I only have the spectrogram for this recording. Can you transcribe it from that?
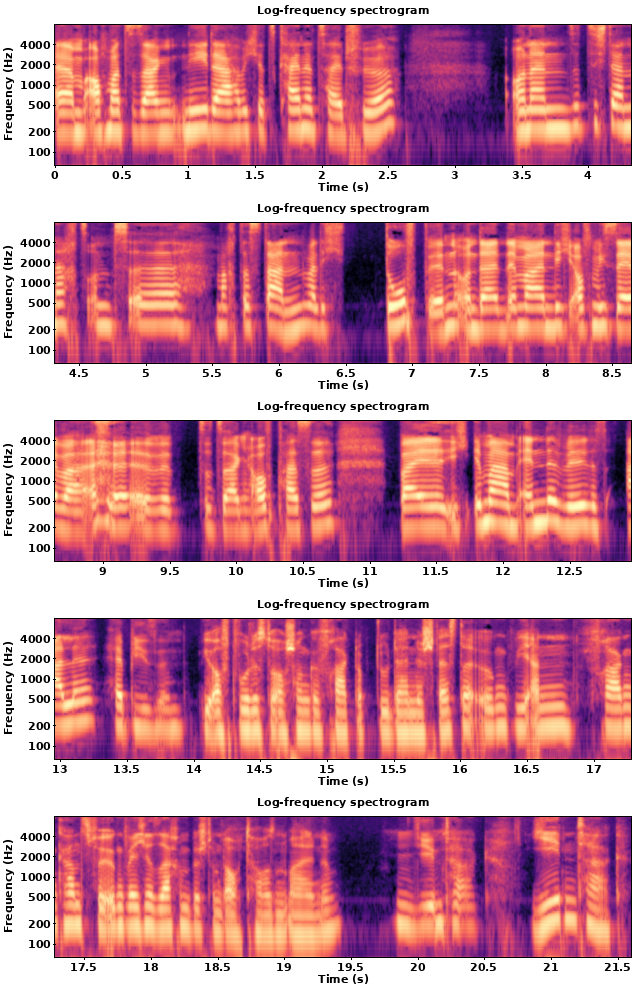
Ähm, auch mal zu sagen, nee, da habe ich jetzt keine Zeit für. Und dann sitze ich da nachts und äh, mache das dann, weil ich doof bin und dann immer nicht auf mich selber äh, sozusagen aufpasse, weil ich immer am Ende will, dass alle happy sind. Wie oft wurdest du auch schon gefragt, ob du deine Schwester irgendwie anfragen kannst für irgendwelche Sachen? Bestimmt auch tausendmal, ne? Jeden Tag. Jeden Tag.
